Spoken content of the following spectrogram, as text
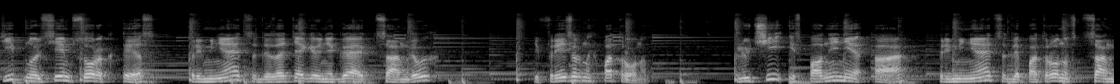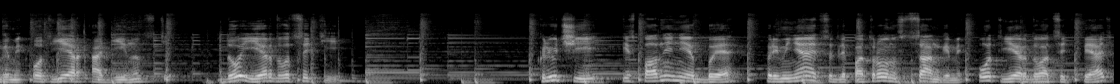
тип 0740S применяются для затягивания гаек цанговых и фрезерных патронов. Ключи исполнения А применяются для патронов с цангами от ER11 до ER20. Ключи исполнения Б применяются для патронов с цангами от ER25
